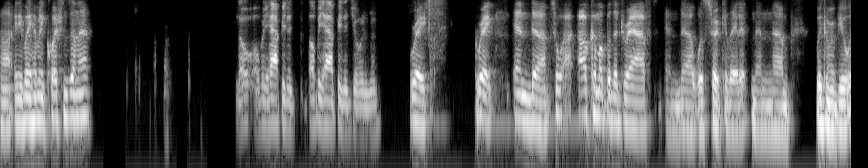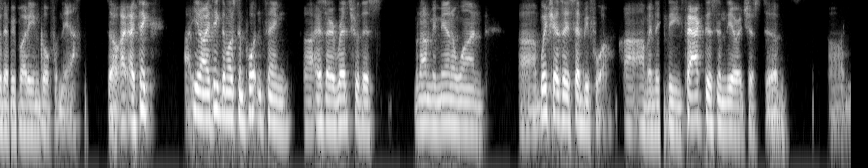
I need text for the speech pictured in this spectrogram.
Uh, anybody have any questions on that? No, I'll be happy to, I'll be happy to join them. Great, great. And uh, so I, I'll come up with a draft and uh, we'll circulate it and then um, we can review it with everybody and go from there. So I, I think, you know, I think the most important thing uh, as I read through this Menotomy Manor one, uh, which, as I said before, uh, I mean, the, the factors in there are just, uh, um,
